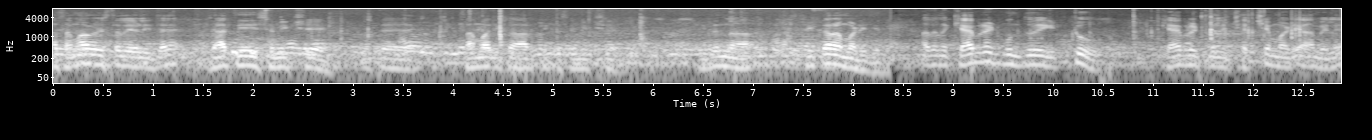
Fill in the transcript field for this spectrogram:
ಆ ಸಮಾವೇಶದಲ್ಲಿ ಹೇಳಿದ್ದೆ, ಜಾತಿ ಸಮೀಕ್ಷೆ ಮತ್ತು ಸಾಮಾಜಿಕ ಆರ್ಥಿಕ ಸಮೀಕ್ಷೆ ಇದನ್ನು ಸ್ವೀಕಾರ ಮಾಡಿದ್ದೀನಿ ಅದನ್ನು ಕ್ಯಾಬಿನೆಟ್ ಮುಂದೆ ಇಟ್ಟು ಕ್ಯಾಬಿನೆಟ್ನಲ್ಲಿ ಚರ್ಚೆ ಮಾಡಿ ಆಮೇಲೆ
